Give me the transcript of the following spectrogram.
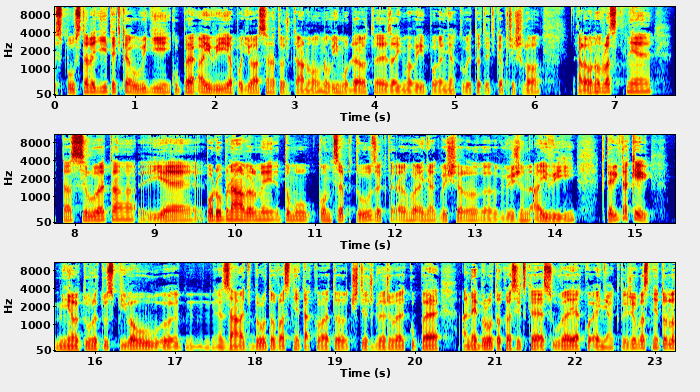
spousta lidí teďka uvidí kupé IV a podívá se na to, říká, no, nový model, to je zajímavý, po Eňakovi to teďka přišlo, ale ono vlastně ta silueta je podobná velmi tomu konceptu, ze kterého Eňak vyšel eh, Vision IV, který taky měl tuhle tu zpívavou eh, záď, bylo to vlastně takové to čtyřdveřové kupé a nebylo to klasické SUV jako Eňak. Takže vlastně tohle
